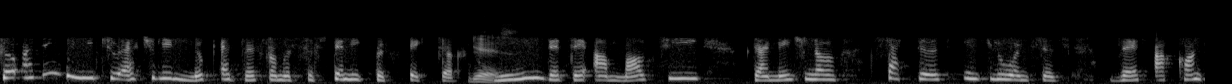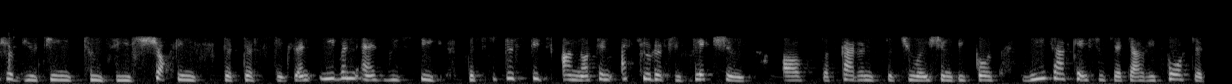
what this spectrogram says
So I think we need to actually look at this from a systemic perspective, yes. meaning that there are multi-dimensional factors, influences that are contributing to these shocking statistics. And even as we speak, the statistics are not an accurate reflection of the current situation because these are cases that are reported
